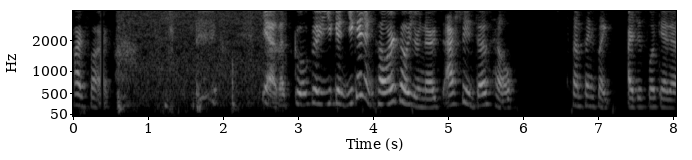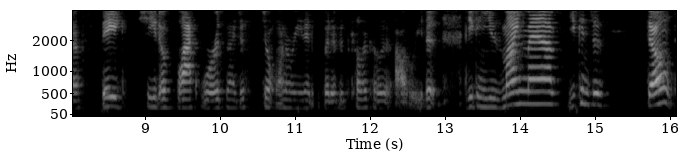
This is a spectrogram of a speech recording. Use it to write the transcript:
High five. yeah, that's cool. So you can you can color code your notes. Actually, it does help sometimes like I just look at a big sheet of black words and I just don't want to read it, but if it's color coded, I'll read it. You can use mind maps. You can just don't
